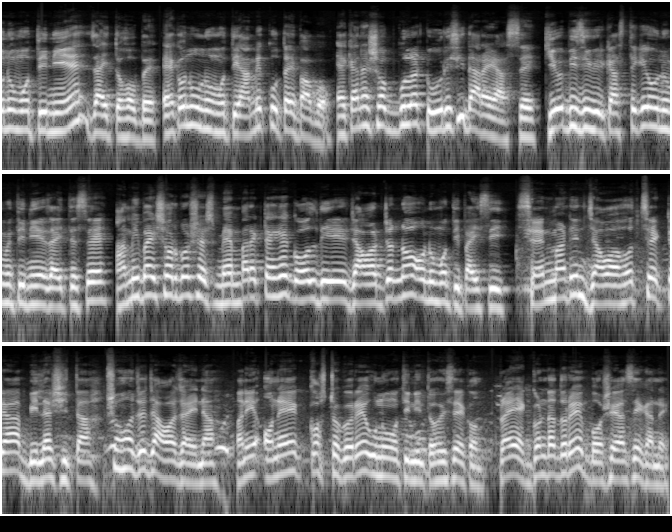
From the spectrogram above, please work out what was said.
অনুমতি নিয়ে যাইতে হবে। এখন অনুমতি আমি কোথায় পাবো? এখানে সবগুলো টুরিস্টই দাঁড়ায় আছে। কেউ বিজিবির কাছ থেকে অনুমতি নিয়ে যাইতেছে। আমি ভাই সর্বশেষ মেম্বার একটাকে গোল দিয়ে যাওয়ার জন্য অনুমতি পাইছি। সেন্ট মার্টিন যাওয়া হচ্ছে একটা বিলাসিতা। সহজে যাওয়া যায় না। মানে অনেক কষ্ট করে অনুমতি নিতে হয়েছে এখন। প্রায় এক ঘণ্টা ধরে বসে আছে এখানে।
